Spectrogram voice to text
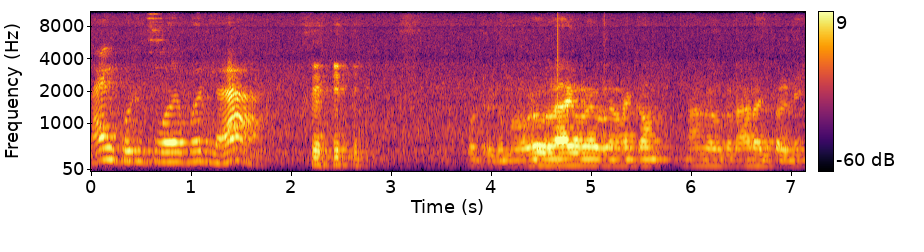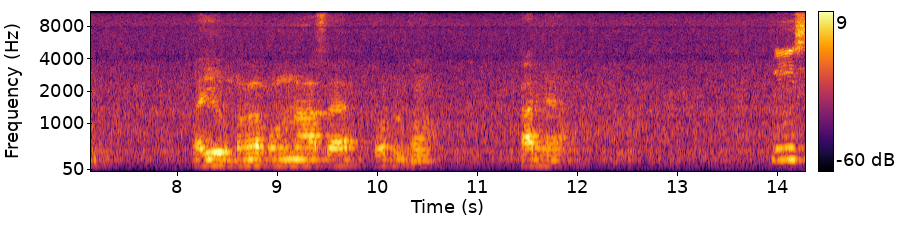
லைன் போட்டு போயிடல? போட்டிருக்கோம். உறவுகளாய் உறவுகளை வணக்கம். நாங்கள் உங்கள் நாகராஜ் பழனி. லைவ் ரொம்ப நாளாக போகணுன்னு ஆசை போட்டிருக்கோம் பாருங்க. ப்ளீஸ்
